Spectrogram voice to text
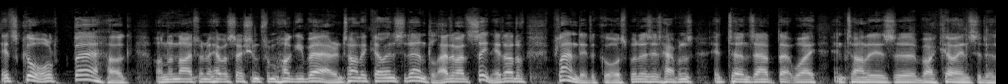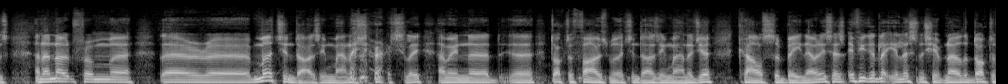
it's called Bear Hug on the night when we have a session from Huggy Bear. Entirely coincidental. I'd have seen it, I'd have planned it, of course, but as it happens, it turns out that way entirely is uh, by coincidence. And a note from uh, their uh, merchandising manager, actually, I mean, uh, Dr. Phibes' merchandising manager, Carl Sabino, and he says, if you could let your listenership know that Dr.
